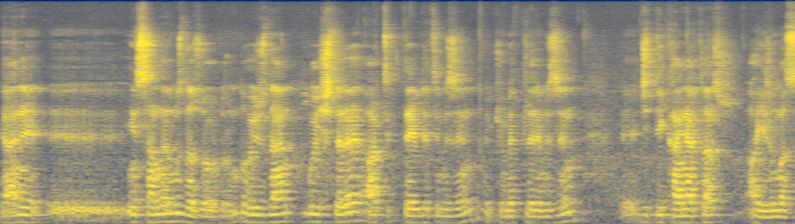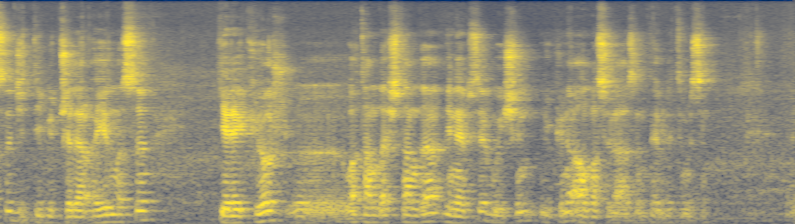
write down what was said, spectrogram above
Yani e, insanlarımız da zor durumda. O yüzden bu işlere artık devletimizin, hükümetlerimizin e, ciddi kaynaklar ayırması, ciddi bütçeler ayırması gerekiyor. E, vatandaştan da bir nebze bu işin yükünü alması lazım devletimizin. E,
